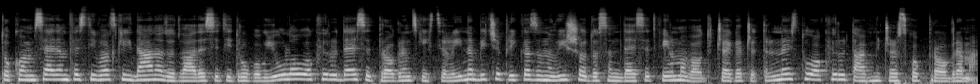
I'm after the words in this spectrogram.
Tokom sedam festivalskih dana do 22. jula u okviru 10 programskih celina biće prikazano više od 80 filmova, od čega 14 u okviru takmičarskog programa.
